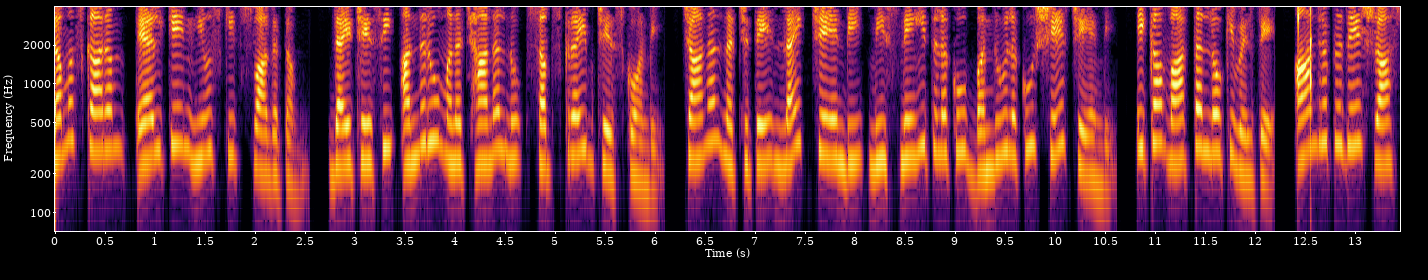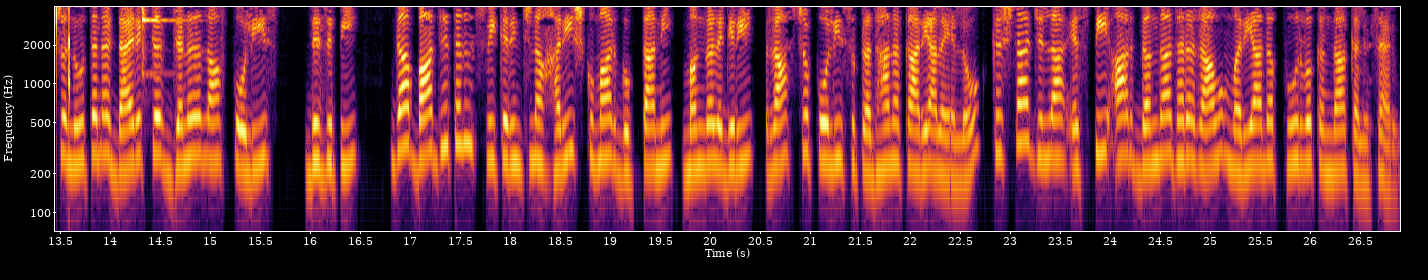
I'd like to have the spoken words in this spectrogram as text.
నమస్కారం ఎల్కే న్యూస్కి స్వాగతం. దయచేసి అందరూ మన ఛానల్ను సబ్స్క్రైబ్ చేసుకోండి. ఛానల్ నచ్చితే లైక్ చేయండి మీ స్నేహితులకు బంధువులకు షేర్ చేయండి. ఇక వార్తల్లోకి వెళ్తే ఆంధ్రప్రదేశ్ రాష్ట్ర నూతన director general of police DGP గా బాధ్యతలు స్వీకరించిన హరీష్ కుమార్ గుప్తాని మంగళగిరి రాష్ట్ర పోలీసు ప్రధాన కార్యాలయంలో కృష్ణా జిల్లా ఎస్పీఆర్ గంగాధర గంగాధరరావు మర్యాద పూర్వకంగా కలిశారు.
